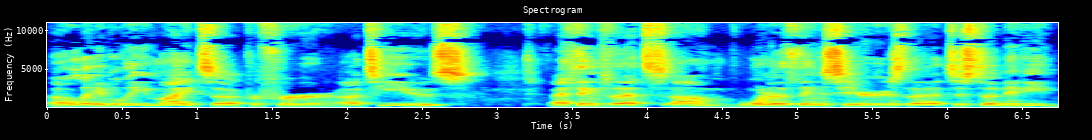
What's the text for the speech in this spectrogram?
a label that you might uh, prefer uh, to use. I think that um, one of the things here is that just to maybe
